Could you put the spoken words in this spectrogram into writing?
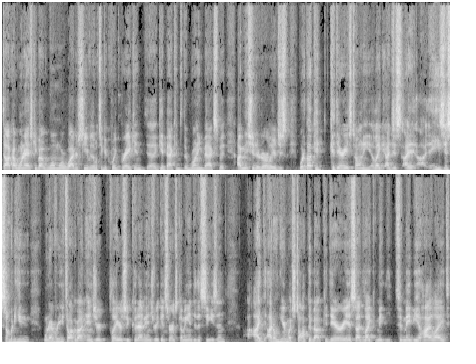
Doc, I want to ask you about one more wide receiver. Then we'll take a quick break and uh, get back into the running backs. But I mentioned it earlier. Just what about Kadarius Toney? Like, I just, I, I, he's just somebody who, whenever you talk about injured players who could have injury concerns coming into the season, I, I don't hear much talk about Kadarius. I'd like to maybe highlight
